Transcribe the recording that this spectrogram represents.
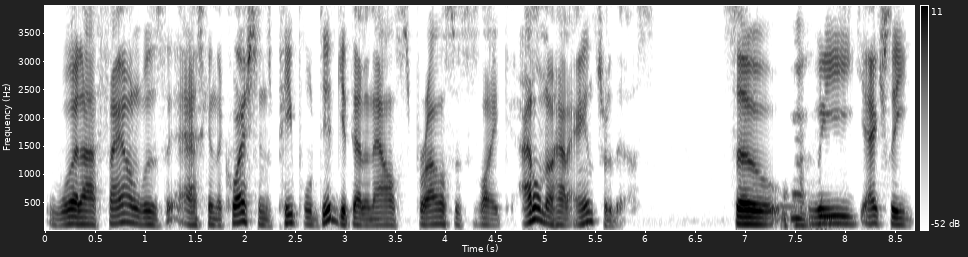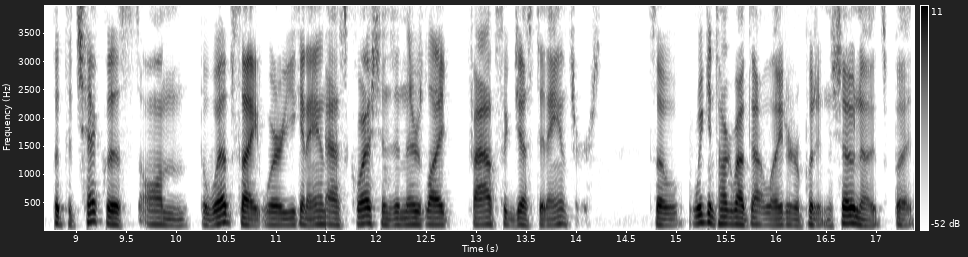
what I found was asking the questions, people did get that analysis paralysis. Like, I don't know how to answer this. So we actually put the checklist on the website where you can ask questions, and there's like five suggested answers. So we can talk about that later or put it in the show notes. But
